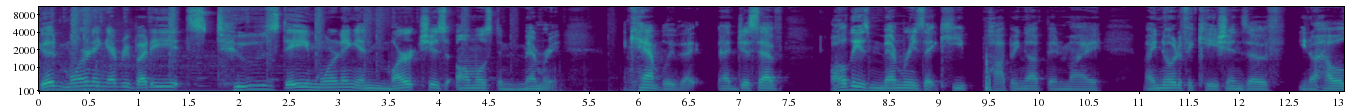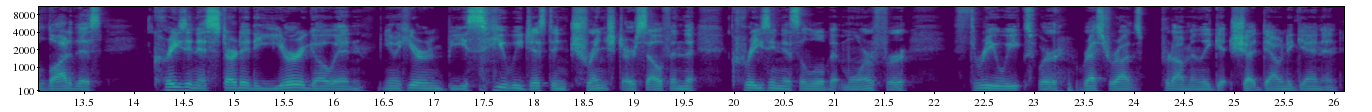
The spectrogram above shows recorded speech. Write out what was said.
Good morning, everybody. It's Tuesday morning, and March is almost a memory. I can't believe that. I just have all these memories that keep popping up in my my notifications of you know how a lot of this craziness started a year ago and you know here in BC we just entrenched ourselves in the craziness a little bit more for 3 weeks where restaurants predominantly get shut down again and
